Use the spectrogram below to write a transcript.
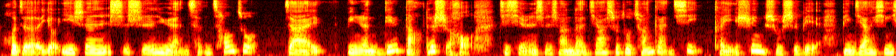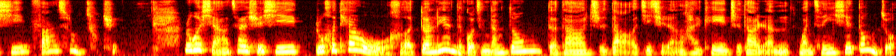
或者有医生实时远程操作。在病人跌倒的时候，机器人身上的加速度传感器可以迅速识别，并将信息发送出去。如果想要在学习如何跳舞和锻炼的过程当中得到指导，机器人还可以指导人完成一些动作，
